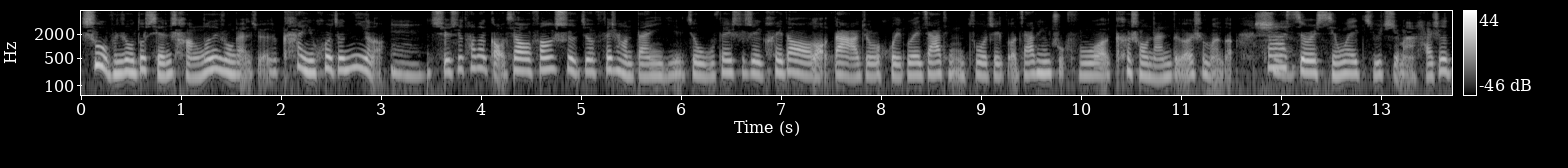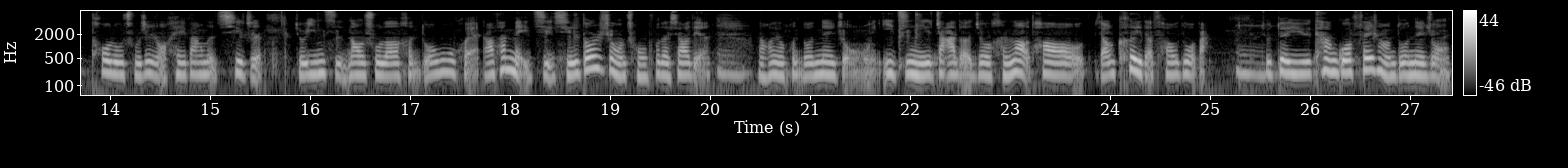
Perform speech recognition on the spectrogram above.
十五分钟都嫌长的那种感觉，就看一会儿就腻了。嗯，其实它的搞笑方式就非常单一，就无非是这个黑道老大就是回归家庭做这个家庭主妇，恪守难得什么的。是但他就是行为举止嘛，还是透露出这种黑帮的气质，就因此闹出了很多误会。然后它每季其实都是这种重复的笑点，嗯然后有很多那种一惊一乍的，就很老套、比较刻意的操作吧。嗯，就对于看过非常多那种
